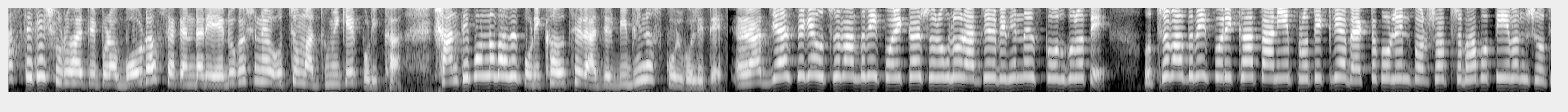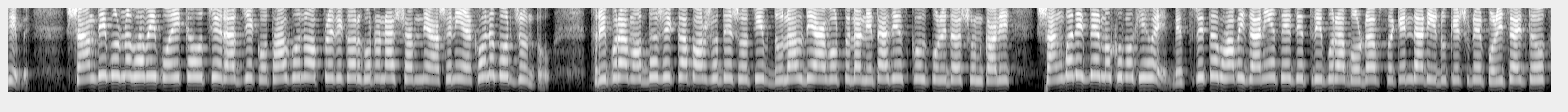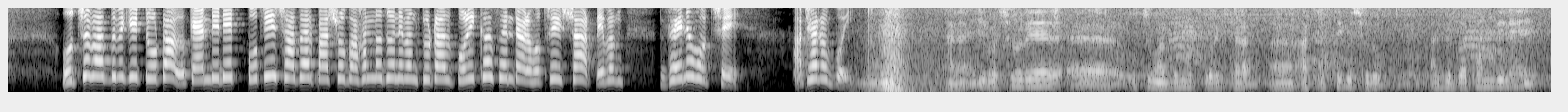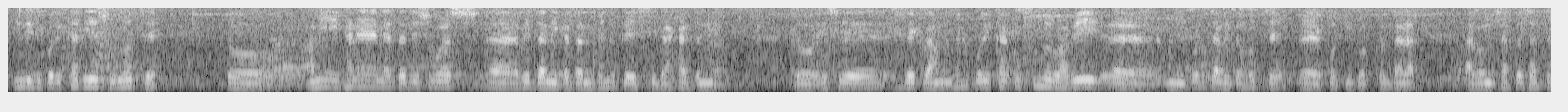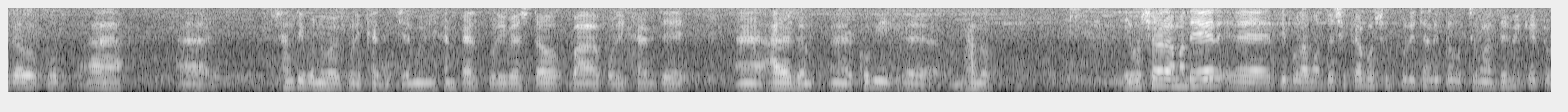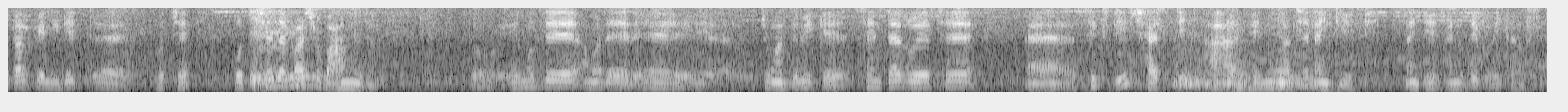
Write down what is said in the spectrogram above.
আজ থেকে শুরু হয় ত্রিপুরা বোর্ড অফ সেকেন্ডারি এডুকেশনের উচ্চ মাধ্যমিকের পরীক্ষা। শান্তিপূর্ণভাবে পরীক্ষা হচ্ছে রাজ্যের বিভিন্ন স্কুলগুলিতে। রাজ্যে আজ থেকে উচ্চ মাধ্যমিক পরীক্ষা শুরু হলো রাজ্যের বিভিন্ন স্কুলগুলোতে। উচ্চ মাধ্যমিক পরীক্ষা তা নিয়ে প্রতিক্রিয়া ব্যক্ত করলেন পর্ষদ সভাপতি এবং সচিব। শান্তিপূর্ণভাবে পরীক্ষা হচ্ছে রাজ্যে কোথাও কোনো অপ্রীতিকর ঘটনার সামনে আসেনি এখনও পর্যন্ত। ত্রিপুরা মধ্যশিক্ষা পর্ষদের সচিব দুলাল দে আগরতলা নেতাজি স্কুল পরিদর্শনকালে সাংবাদিকদের মুখোমুখি হয়ে বিস্তৃতভাবে জানিয়েছে যে ত্রিপুরা বোর্ড অফ সেকেন্ডারি এডুকেশনের পরিচালিত উচ্চ মাধ্যমিকের টোটাল ক্যান্ডিডেট পঁচিশ হাজার পাঁচশো বাহান্ন জন এবং টোটাল পরীক্ষা সেন্টার হচ্ছে ষাট এবং ভেন্যু হচ্ছে আঠানব্বই হ্যাঁ এই বছরে উচ্চ মাধ্যমিক পরীক্ষা আজকের থেকে শুরু। আজকে প্রথম দিনে ইংরেজি পরীক্ষা দিয়ে শুরু হচ্ছে। তো আমি এখানে নেতাজি সুভাষ বিদ্যানিকেতন ভেনুতে এসেছি দেখার জন্য। তো এসে দেখলাম, এখানে পরীক্ষা খুব সুন্দরভাবেই মানে পরিচালিত হচ্ছে কর্তৃপক্ষের দ্বারা। এবং ছাত্রছাত্রীরাও খুব শান্তিপূর্ণভাবে পরীক্ষা দিচ্ছে। এবং এখানকার পরিবেশটাও বা পরীক্ষার যে আয়োজন খুবই ভালো। এবছর আমাদের ত্রিপুরা মধ্য শিক্ষা পর্ষদ পরিচালিত উচ্চ মাধ্যমিকের টোটাল ক্যান্ডিডেট হচ্ছে পঁচিশ হাজার পাঁচশো বাহান্ন জন। তো এর মধ্যে আমাদের উচ্চ মাধ্যমিকে সেন্টার রয়েছে সিক্সটি ষাটটি, আর ভেন্যু আছে নাইনটি এইট নাইনটি এইট ভেন্যুতেই পরীক্ষা হচ্ছে।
